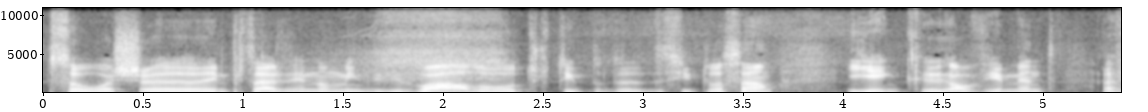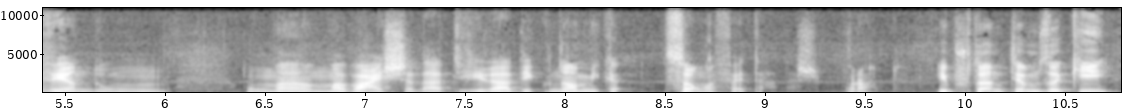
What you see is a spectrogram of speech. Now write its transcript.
pessoas empresárias em nome individual ou outro tipo de, de situação, e em que, obviamente, havendo um, uma, uma baixa da atividade económica, são afetadas. Pronto. E portanto, temos aqui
